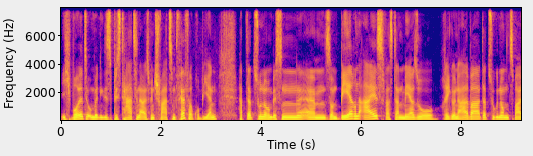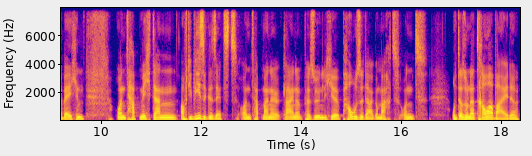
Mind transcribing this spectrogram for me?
ich wollte unbedingt das Pistazieneis mit schwarzem Pfeffer probieren. Habe dazu noch ein bisschen ähm, so ein Bär Beereneis, was dann mehr so regional war, dazu genommen, zwei Bällchen und habe mich dann auf die Wiese gesetzt und habe meine kleine persönliche Pause da gemacht und unter so einer Trauerweide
